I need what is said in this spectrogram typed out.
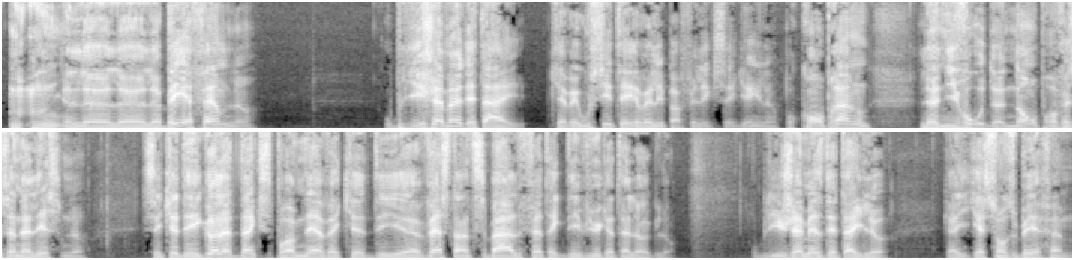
le, BFM là, oubliez jamais un détail qui avait aussi été révélé par Félix Séguin là, pour comprendre le niveau de non-professionnalisme. C'est qu'il y a des gars là-dedans qui se promenaient avec des euh, vestes antiballes faites avec des vieux catalogues là. Oubliez jamais ce détail-là quand il est question du BFM.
